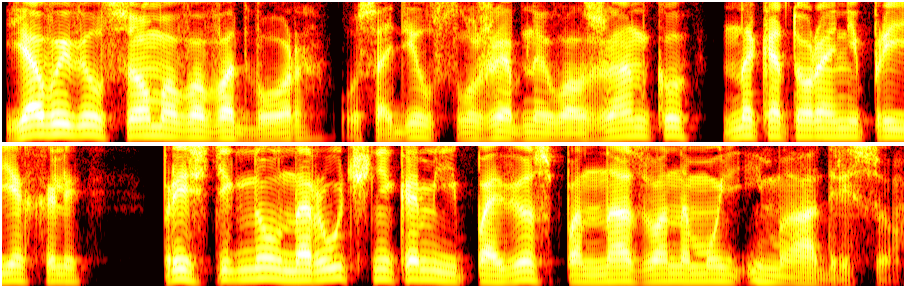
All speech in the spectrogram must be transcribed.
Я вывел Сомова во двор, усадил в служебную волжанку, на которой они приехали, пристегнул наручниками и повез по названному им адресу.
